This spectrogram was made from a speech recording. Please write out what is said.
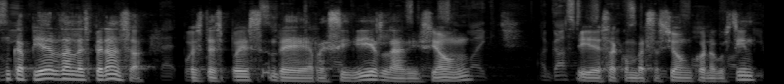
Nunca pierdan la esperanza, pues después de recibir la visión y esa conversación con Agustín,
